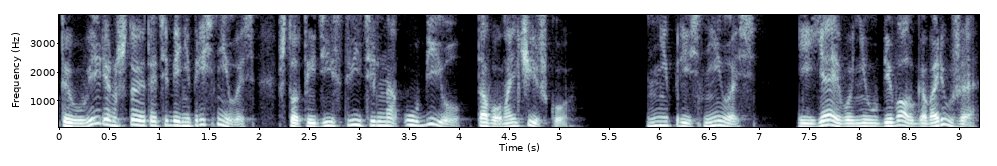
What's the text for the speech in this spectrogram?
«Ты уверен, что это тебе не приснилось, что ты действительно убил того мальчишку?» «Не приснилось. И я его не убивал, говорю же.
